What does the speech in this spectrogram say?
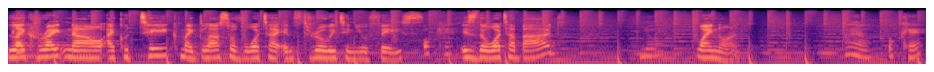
Like right now, I could take my glass of water and throw it in your face. Okay. Is the water bad? No. Why not? Well, okay.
